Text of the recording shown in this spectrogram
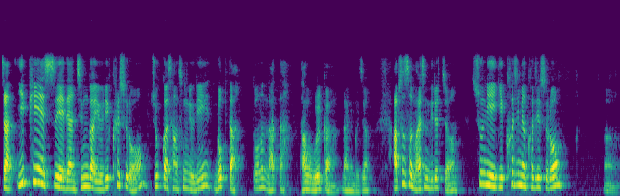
자, EPS에 대한 증가율이 클수록 주가 상승률이 높다 또는 낮다. 답은 뭘까라는 거죠. 앞서서 말씀드렸죠. 순이익이 커지면 커질수록 어,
